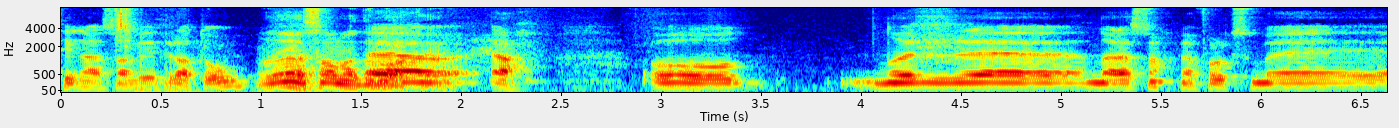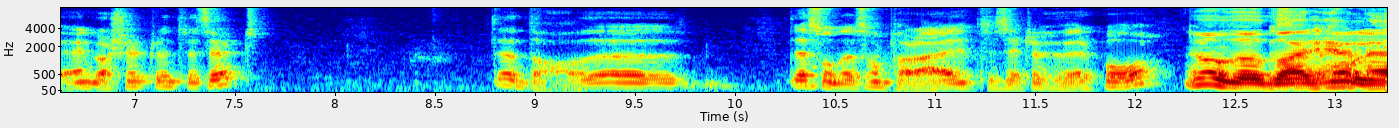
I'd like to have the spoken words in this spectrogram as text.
tingene som vi prater om. Det er det samme tilbake. Eh, ja. Og når, eh, når jeg snakker med folk som er engasjert og interessert, det er da det, det er sånne samtaler jeg er interessert i å høre på òg. Ja, det er der hele,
